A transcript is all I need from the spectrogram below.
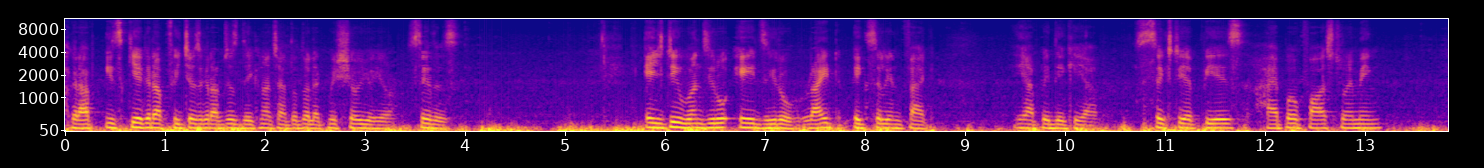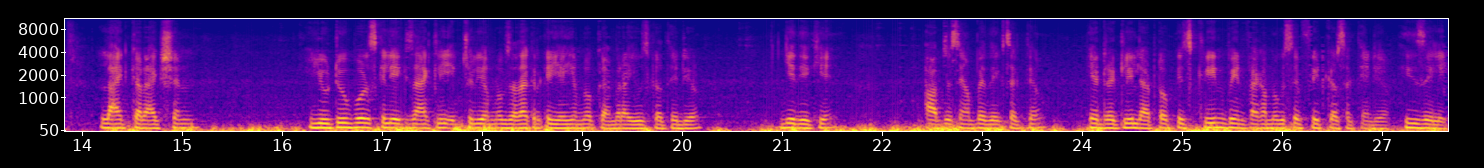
अगर आप इसकी अगर आप फीचर्स अगर आप जस्ट देखना चाहते हो तो let me show you here see this H D one zero eight zero right pixel in fact यहाँ पे देखिए आप. Sixty F P S hyper fast streaming light correction YouTubers के लिए एग्जैक्टली exactly, एक्चुअली हम लोग ज़्यादा करके यही हम लोग कैमरा यूज़ करते हैं डियर ये देखिए. आप जैसे यहाँ पे देख सकते हो, ये डायरेक्टली लैपटॉप की स्क्रीन पे इनफैक्ट हम लोग इसे फिट कर सकते हैं dear easily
